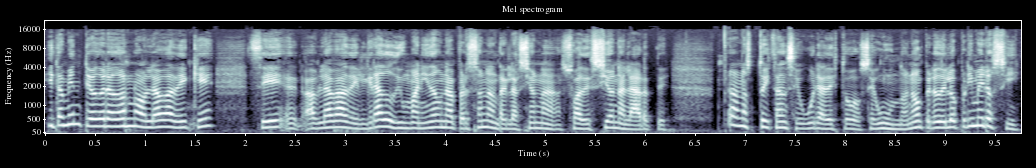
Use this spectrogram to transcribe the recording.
y también Teodoro Adorno hablaba de que se eh, hablaba del grado de humanidad de una persona en relación a su adhesión al arte. Pero no estoy tan segura de esto segundo, ¿no? Pero de lo primero sí.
